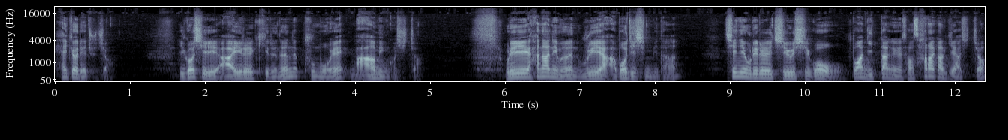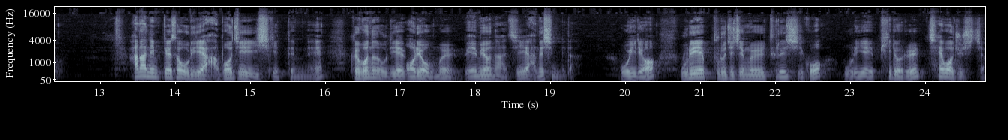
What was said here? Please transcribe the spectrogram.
해결해 주죠. 이것이 아이를 기르는 부모의 마음인 것이죠. 우리 하나님은 우리의 아버지십니다. 친히 우리를 지으시고 또한 이 땅에서 살아가게 하시죠. 하나님께서 우리의 아버지이시기 때문에 그분은 우리의 어려움을 외면하지 않으십니다. 오히려 우리의 부르짖음을 들으시고 우리의 필요를 채워 주시죠.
